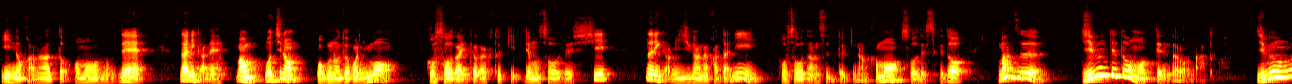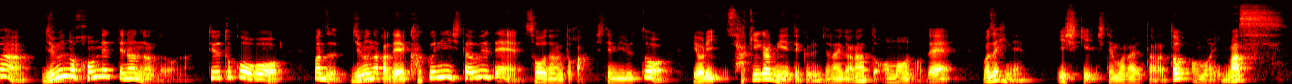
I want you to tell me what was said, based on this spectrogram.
いいのかなと思うので、何かね、まあもちろん僕のとこにもご相談いただくときでもそうですし、何か身近な方にご相談する時なんかもそうですけどまず自分ってどう思ってんだろうなとか自分は自分の本音って何なんだろうなっていうところをまず自分の中で確認した上で相談とかしてみるとより先が見えてくるんじゃないかなと思うので、まあ、ぜひね意識してもらえたらと思います。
